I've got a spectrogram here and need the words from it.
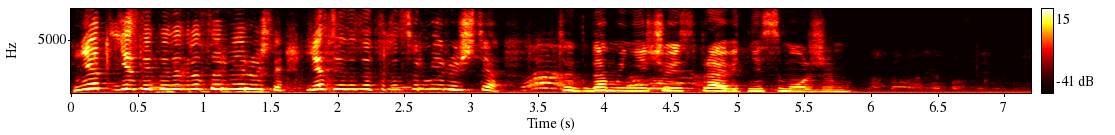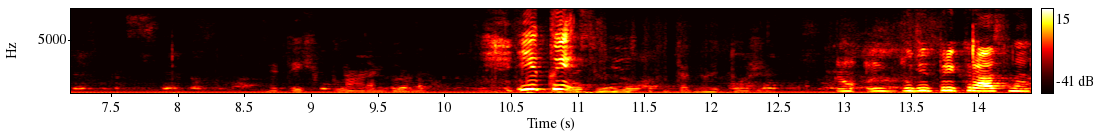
Нет, если ты трансформируешься, если ты трансформируешься, тогда мы ничего исправить не сможем. Это их план был. И А ты... одно и то же? Ну, Будет прекрасно.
